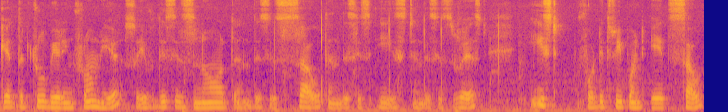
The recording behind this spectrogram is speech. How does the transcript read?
get the true bearing from here. So if this is north and this is south and this is east and this is west east 43.8 south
